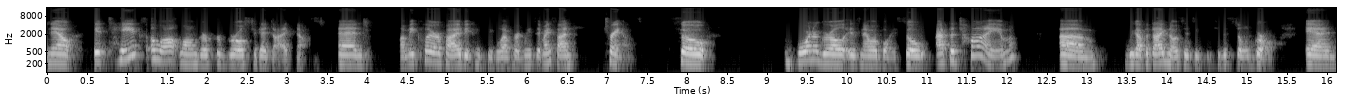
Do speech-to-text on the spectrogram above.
Now, it takes a lot longer for girls to get diagnosed. And let me clarify because people have heard me say my son, trans. So born a girl is now a boy. So at the time um, we got the diagnosis, he, he was still a girl. And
